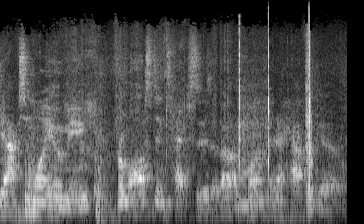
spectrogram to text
Jackson, Wyoming from Austin, Texas about a month and a half ago.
